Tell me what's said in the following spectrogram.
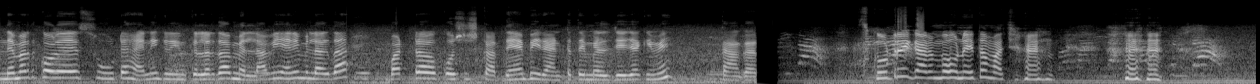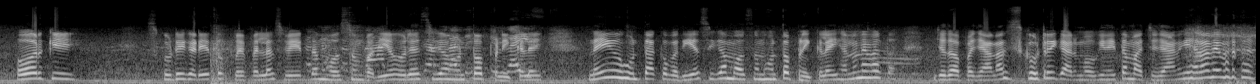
ਨਿਮਰਤ ਕੋਲੇ ਸੂਟ ਹੈ ਨਹੀਂ ਗ੍ਰੀਨ ਕਲਰ ਦਾ ਮਿਲਣਾ ਵੀ ਹੈ ਨਹੀਂ ਮੈਨੂੰ ਲੱਗਦਾ ਬਟ ਕੋਸ਼ਿਸ਼ ਕਰਦੇ ਆਂ ਵੀ ਰੈਂਟ ਤੇ ਮਿਲ ਜੇ ਜਾਂ ਕਿਵੇਂ, ਤਾਂ ਕਰ। ਸਕੂਟਰੀ ਗਰਮ ਹੋਊ ਤਾਂ ਮੱਚ ਹੋਰ ਕੀ? ਸਕੂਟੀ ਖੜੀ ਹੈ, ਧੁੱਪੇ ਪਹਿਲਾਂ ਸਵੇਰ ਦਾ ਮੌਸਮ ਵਧੀਆ ਹੋ ਰਿਹਾ ਸੀਗਾ, ਹੁਣ ਧੁੱਪ ਨਿਕਲ ਆਈ। ਨਹੀਂ, ਹੁਣ ਤੱਕ ਵਧੀਆ ਸੀਗਾ ਮੌਸਮ, ਹੁਣ ਧੁੱਪ ਨਿਕਲ ਆਈ ਹੈ ਨਾ ਨਿਮਰਤਾ? ਜਦੋਂ ਆਪਾਂ ਜਾਣਾ ਸੀ, ਸਕੂਟਰੀ ਗਰਮ ਹੋ ਗਈ, ਨਹੀਂ ਤਾਂ ਮੱਚ ਜਾਣਗੇ ਹੈ ਨੇ ਸੋਚਿਆ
